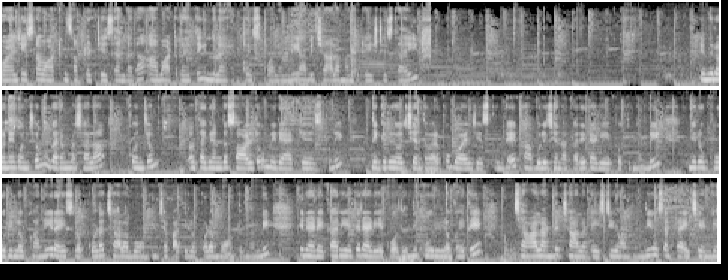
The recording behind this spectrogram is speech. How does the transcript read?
బాయిల్ చేసిన వాటర్ని సపరేట్ చేసాం కదా ఆ వాటర్ అయితే ఇందులో యాడ్ చేసుకోవాలండి. అవి చాలా మంచి టేస్ట్ ఇస్తాయి. ఇందులోనే కొంచెం గరం మసాలా కొంచెం తగినంత సాల్ట్ మీరు యాడ్ చేసుకుని దగ్గరికి వచ్చేంత వరకు బాయిల్ చేసుకుంటే కాబూలి చెనా కర్రీ రెడీ అయిపోతుందండి. మీరు పూరీలో కానీ రైస్లో కూడా చాలా బాగుంటుంది చపాతీలో కూడా బాగుంటుందండి. ఈ రెడీ కర్రీ అయితే రెడీ అయిపోతుంది పూరీలోకి అయితే. చాలా అంటే చాలా టేస్టీగా ఉంటుంది. ఒకసారి ట్రై చేయండి.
